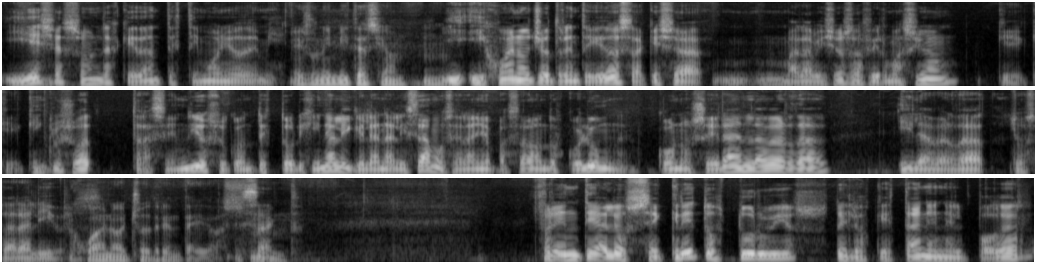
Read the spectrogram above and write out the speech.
y ellas son las que dan testimonio de mí. Es una invitación. y, y, Juan 8:32, aquella maravillosa afirmación que, que, que incluso trascendió su contexto original y que la analizamos el año pasado en dos columnas. Conocerán la verdad y la verdad los hará libres. Juan 8:32. Exacto frente a los secretos turbios de los que están en el poder,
